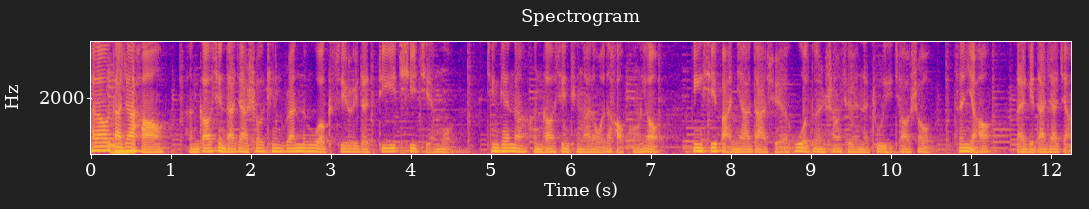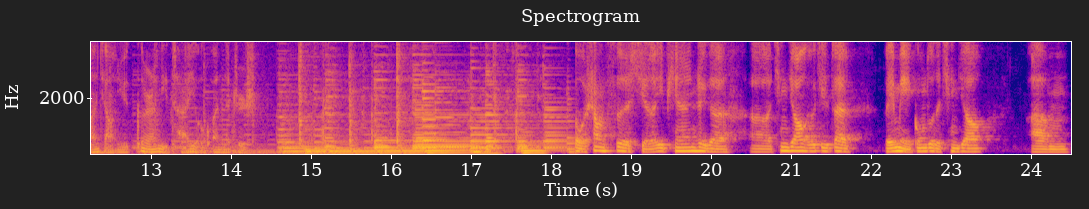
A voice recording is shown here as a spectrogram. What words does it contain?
Hello，大家好，很高兴大家收听 Random Walk siri 的第一期节目。今天呢，很高兴请来了我的好朋友，宾夕法尼亚大学沃顿商学院的助理教授曾瑶，来给大家讲一讲与个人理财有关的知识。我上次写了一篇这个呃青椒，尤其在北美工作的青椒，嗯。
